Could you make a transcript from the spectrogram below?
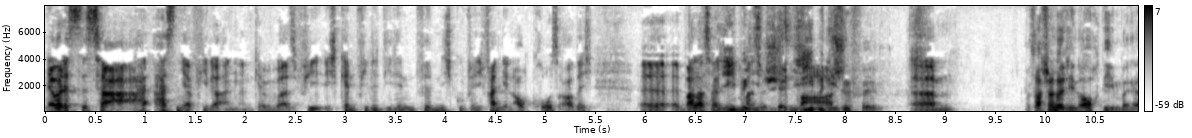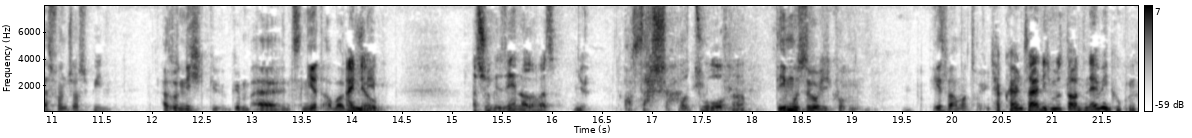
Ja, aber das, das ha- hassen ja viele an, an Kevin. Also viel, ich kenne viele, die den Film nicht gut finden. Ich fand ihn auch großartig, äh, weil es halt Ich liebe eben mal so ich schön liebe verarscht. diesen Film. Ähm, Sascha hört ihn auch lieben, weil er ist von Joss Whedon. Also nicht äh, inszeniert, aber I know. geschrieben. hast du schon gesehen oder was? Ja. Oh, Sascha. Wozu auch, ne? Den musst du wirklich gucken. Jetzt bei Amazon. Ich habe keine Zeit, ich muss Downton Abbey gucken.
